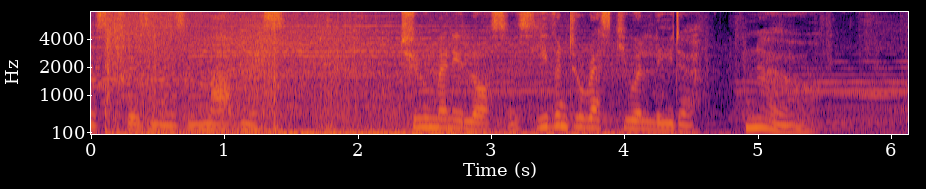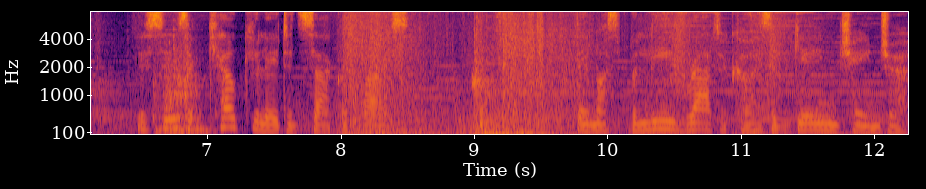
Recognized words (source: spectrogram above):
This prison is madness. Too many losses, even to rescue a leader. No. This is a calculated sacrifice. They must believe Ratika is a game changer.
